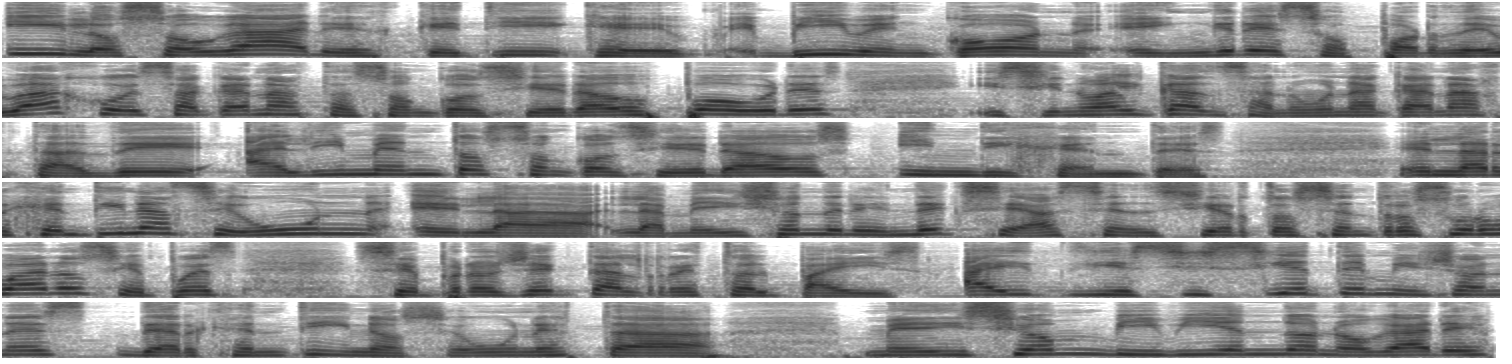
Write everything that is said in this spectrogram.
y los hogares que, viven con ingresos por debajo de esa canasta son considerados pobres y si no alcanzan una canasta de alimentos son considerados indigentes. En la Argentina, según eh, la, medición del INDEX, se hace en ciertos centros urbanos y después se proyecta al resto del país. Hay 17 millones de argentinos, según esta medición, viviendo en hogares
